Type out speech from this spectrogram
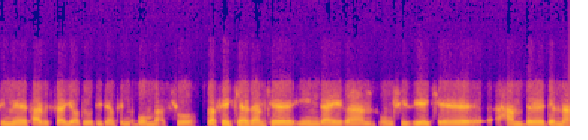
فیلم پرویز سیاد رو دیدم فیلم بنبست رو. و فکر کردم که این دقیقا اون چیزیه که هم به دل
